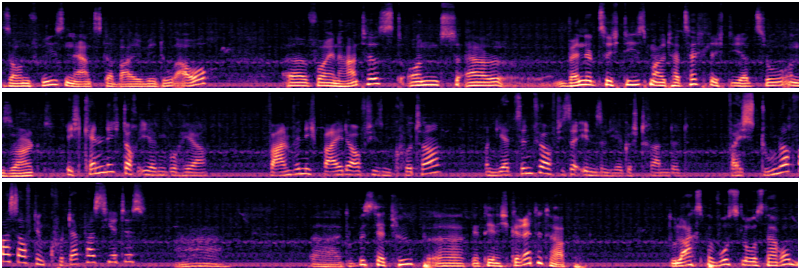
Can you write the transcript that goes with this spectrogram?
so ein Friesenerz dabei, wie du auch äh, vorhin hattest. Und er wendet sich diesmal tatsächlich dir zu und sagt, Ich kenne dich doch irgendwoher. Waren wir nicht beide auf diesem Kutter? Und jetzt sind wir auf dieser Insel hier gestrandet. Weißt du noch, was auf dem Kutter passiert ist? Äh, du bist der Typ, äh, den ich gerettet habe. Du lagst bewusstlos da rum.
